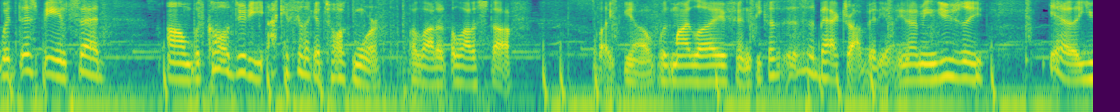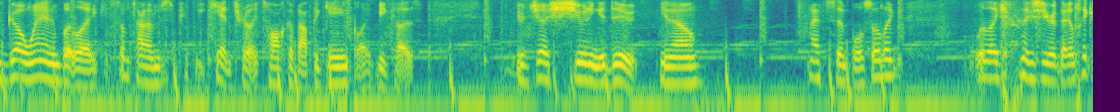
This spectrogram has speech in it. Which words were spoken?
with this being said, um, with Call of Duty, I can feel like I talk more a lot of a lot of stuff, like you know, with my life, and because this is a backdrop video. You know, I mean, usually yeah, you go in, but like sometimes people you can't really talk about the gameplay because you're just shooting a dude, you know. That's simple. So like, we're like this year they like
